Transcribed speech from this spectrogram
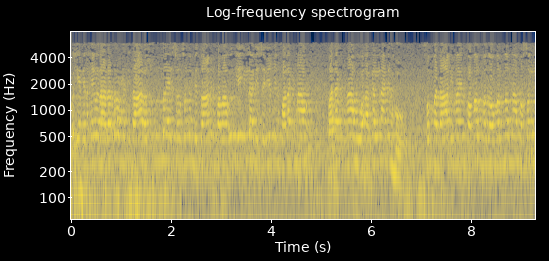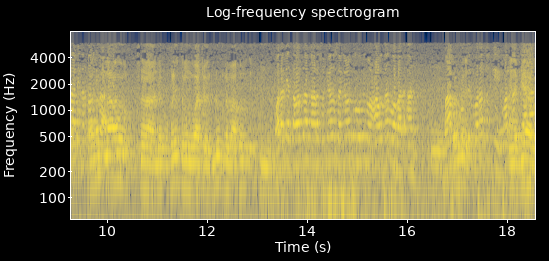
وهي من خيبر على الروحة دعا رسول الله صلى الله عليه وسلم بطعام فما أتي إلا بسبيق فلكناه, فلكناه وأكلنا منه. ثم دعا بماء فمضمض ومضمضنا فصلى بنا المغرب نفخريت من واجه اللوك لما أخذ ولم يتوضا قال سفيان سمعته من عودا وبدءا. باب الخبز المرقق والاكل على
